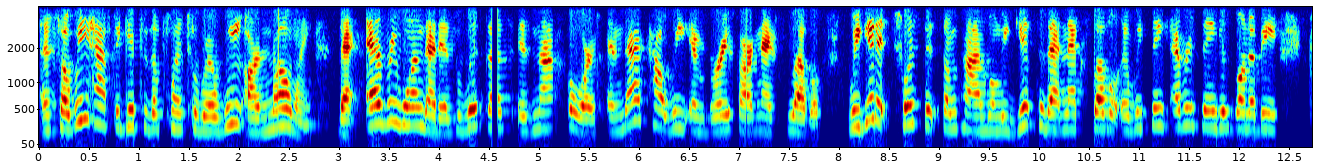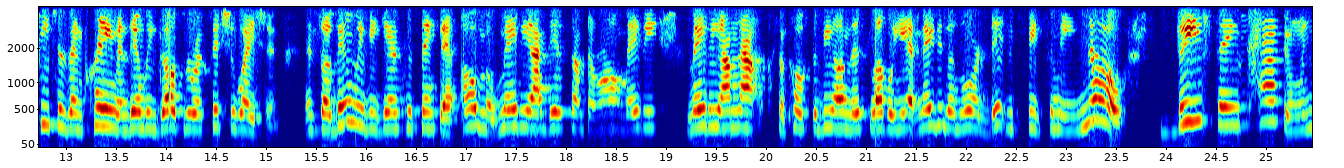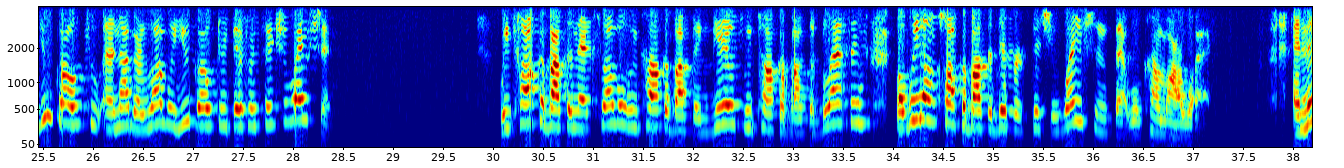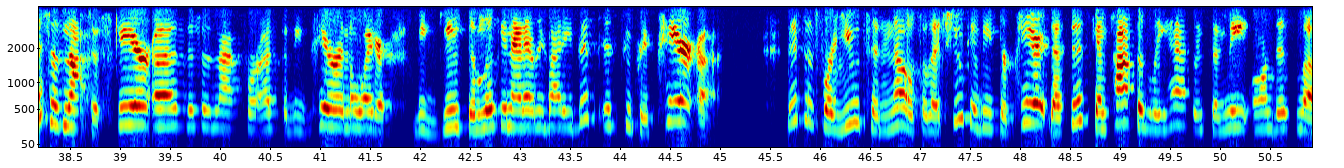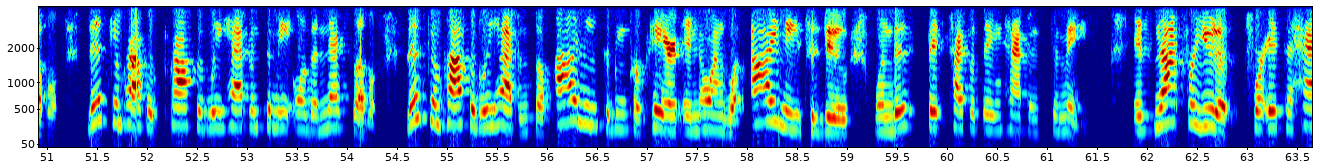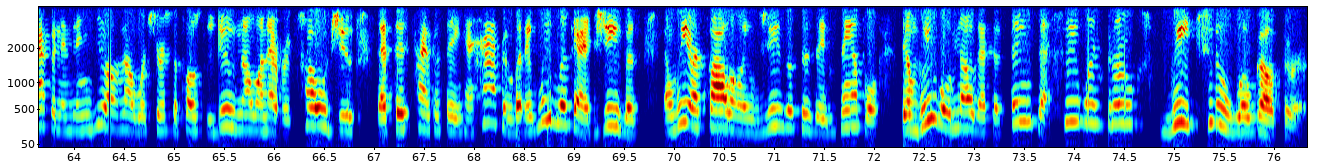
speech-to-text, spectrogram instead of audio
And so we have to get to the point to where we are knowing that everyone that is with us is not for us, and that's how we embrace our next level. We get it twisted sometimes when we get to that next level and we think everything is going to be peaches and cream, and then we go through a situation, and so then we begin to think that oh maybe I did something wrong, maybe maybe I'm not supposed to be on this level yet, maybe the Lord didn't speak to me. No, these things happen. When you go to another level, you go through different situations. We talk about the next level, we talk about the gifts, we talk about the blessings, but we don't talk about the different situations that will come our way. And this is not to scare us. This is not for us to be paranoid or be geeked and looking at everybody. This is to prepare us this is for you to know so that you can be prepared that this can possibly happen to me on this level. This can possibly happen to me on the next level. This can possibly happen. So I need to be prepared in knowing what I need to do when this type of thing happens to me. It's not for you to for it to happen and then you don't know what you're supposed to do. No one ever told you that this type of thing can happen. But if we look at Jesus and we are following Jesus' example, then we will know that the things that he went through, we too will go through.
